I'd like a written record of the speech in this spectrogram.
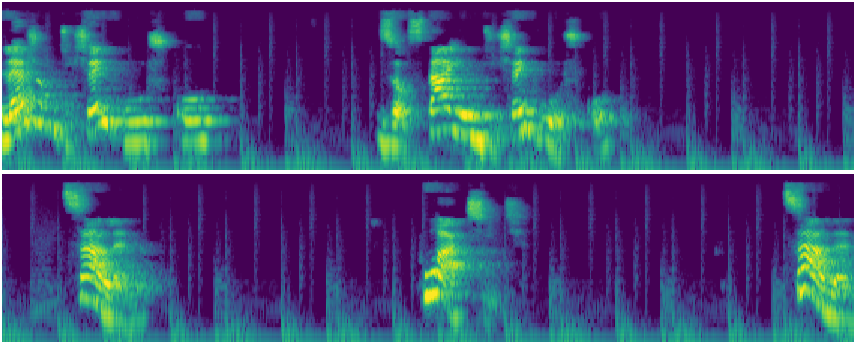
Leżą dzisiaj w łóżku. Zostają dzisiaj w łóżku. Zahlen. Płacić. Zahlen.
